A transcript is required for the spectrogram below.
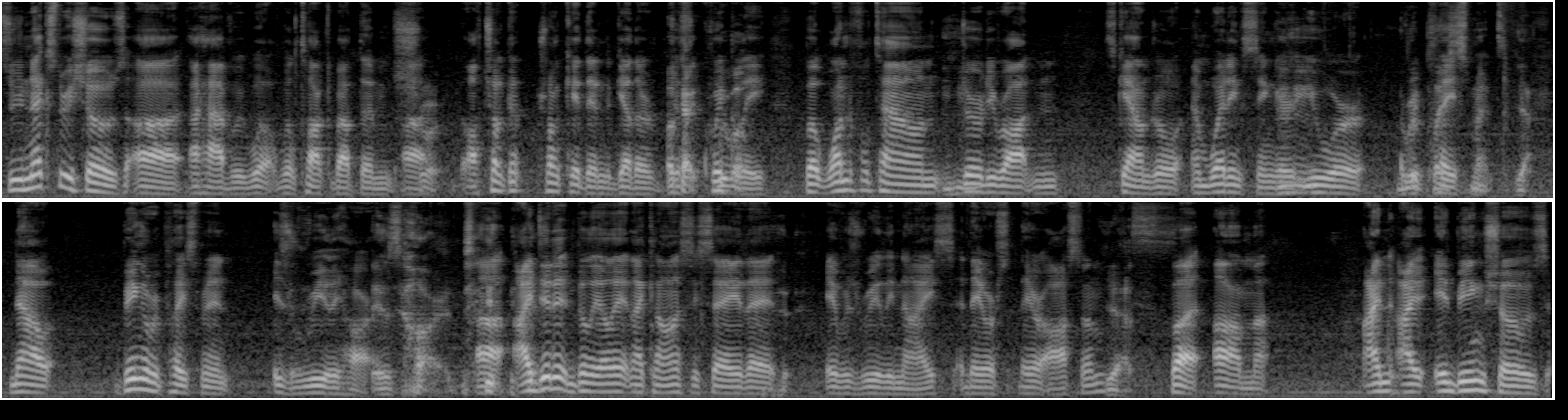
So your next three shows uh, I have, we will we'll talk about them. Uh, Sure. I'll trunk, truncate them together just Okay, quickly. But Wonderful Town, Mhm. Dirty Rotten, Scoundrel, and Wedding Singer, Mhm. you were a replacement. Yeah, Now, being a replacement is really hard. it's hard. uh, I did it in Billy Elliot, and I can honestly say that it was really nice, and they were they were awesome. yes. But um, I, I in being shows,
